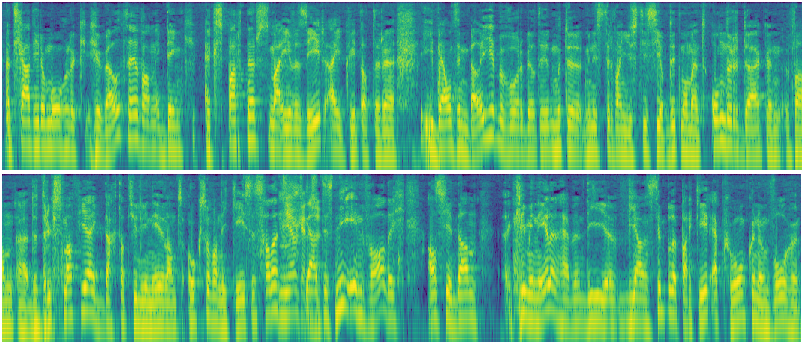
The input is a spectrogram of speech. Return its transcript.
Het gaat hier om mogelijk geweld hè, van, ik denk, ex-partners, maar evenzeer. Ah, ik weet dat er uh, bij ons in België bijvoorbeeld de minister van Justitie op dit moment onderduiken van de drugsmafia. Ik dacht dat jullie in Nederland ook zo van die cases hadden. Ja, ja het is niet eenvoudig als je dan criminelen hebben die via een simpele parkeerapp gewoon kunnen volgen.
